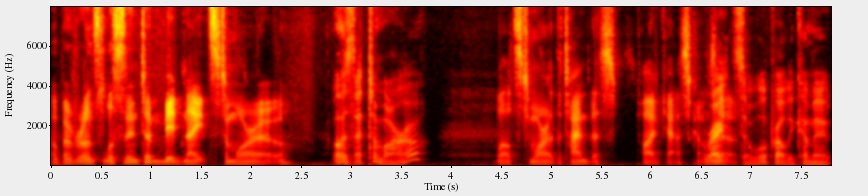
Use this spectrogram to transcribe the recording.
Hope everyone's listening to Midnights tomorrow. Oh, is that tomorrow? Well, it's tomorrow at the time this podcast comes right, out. Right, so we'll probably come out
